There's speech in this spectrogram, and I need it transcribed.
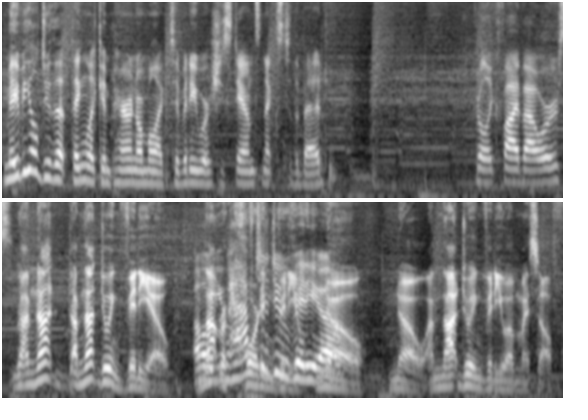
Maybe you'll do that thing like in Paranormal Activity where she stands next to the bed for like five hours. I'm not. I'm not doing video. I'm Oh, not you have to recording do video. No, no, I'm not doing video of myself.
